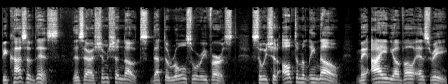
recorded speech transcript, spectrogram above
Because of this, the Zera Shimshon notes that the roles were reversed, so we should ultimately know, Me'ayin Yavo Ezri,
